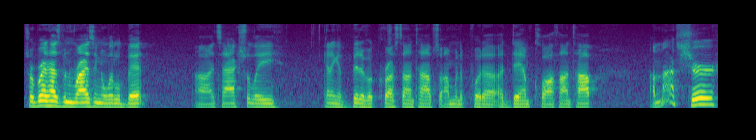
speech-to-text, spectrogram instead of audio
So bread has been rising a little bit. Uh, it's actually getting a bit of a crust on top, so I'm going to put a, a damp cloth on top. I'm not sure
